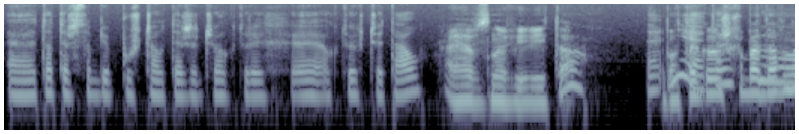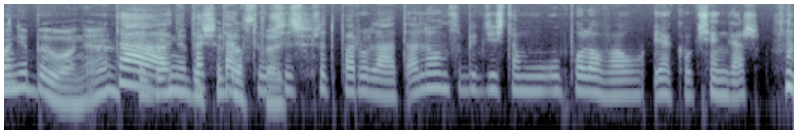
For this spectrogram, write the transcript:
e, to też sobie puszczał te rzeczy, o których, o których czytał. A ja wznowili to? E, Bo nie, tego to już chyba było- dawno nie było, nie? Tak, Tego nie da tak, się tak, to dostać. już jest sprzed paru lat, ale on sobie gdzieś tam upolował jako księgarz.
